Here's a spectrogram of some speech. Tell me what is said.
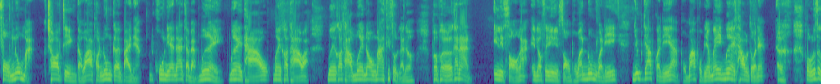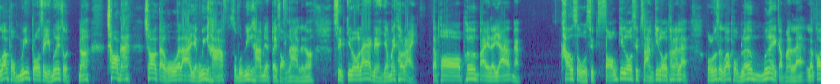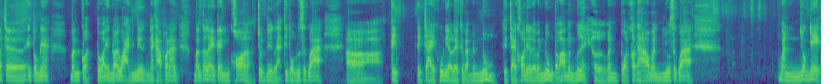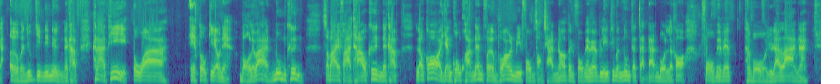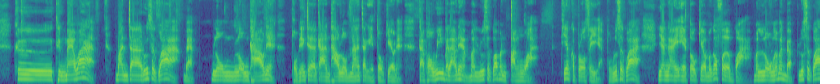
โฟมนุ่มอะชอบจริง แต่ว่าพอนุ่มเกินไปเนี่ย คู่นี้น่าจะแบบเมื่อยเมื่อยเท้า เมื่อยข้อเท้าอะเมื่อยข้อเท้าเมื่อยน่องมากที่สุดแล้วเนาะเผลอๆขนาดอีลิทสองอะเอนโดฟินอีลิทสองผมว่านุ่มกว่านี้ ยุบยับกว่านี้อะผมว่าผมยังไม่เมื่อยเท่าตัวเนี้ย เออผมรู้สึกว่าผมวิ่งโปรสี่เมื่อยสุดเนาะชอบนะ ชอบแต่เวลาอย่างวิ่งฮาฟสมมติวิ่งฮาฟเนี่ยไปสองงานแล้วเนาะสิบกิโลแรกเนี่ยยังไม่เท่าไหร่ แต่พอเพิ่มไประยะแบบเข้าสู่ 12 กิโล 13 กิโลเท่านั้นแหละ ผมรู้สึกว่าผมเริ่มเมื่อยกับมันแล้ว แล้วก็เจอไอ้ตรงเนี้ยมันกดตัวเอ็นร้อยหวายนิดนึงนะครับ เพราะนั้นมันก็เลยเป็นข้อจุดหนึ่งแหละที่ผมรู้สึกว่าติด ติดใจคู่เดียวเลยคือแบบมันนุ่ม ติดใจข้อเดียวเลยมันนุ่มแต่ว่ามันเมื่อยเออมันปวดข้อเท้ามันรู้สึกว่า มันยกเยกอะ่ะเออมันยุบยิบนิดหนึ่งนะครับ ขณะที่ตัวเอโตเกียวเนี่ยบอกเลยว่านุ่มขึ้น สบายฝ่าเท้าขึ้นนะครับ แล้วก็ยังคงความแน่นเฟิร์ม เพราะว่ามันมีโฟม 2 ชั้นเนาะเป็นโฟม FF Leaf ที่มันนุ่มจัดจัดด้านบน แล้วก็โฟม FF Turbo อยู่ด้านล่างนะ คือถึงแม้ว่ามันจะรู้สึกว่าแบบ ลงลงเท้าเนี่ย ผมยังเจออาการเท้าล้มนะจากเอโตเกียวเนี่ย แต่พอวิ่งไปแล้วเนี่ยมันรู้สึกว่ามันปังกว่า เทียบกับโปรสี่อะผมรู้สึกว่ายังไงเอโตเกียวมันก็เฟิร์มกว่า มันลงแล้วมันแบบรู้สึกว่า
